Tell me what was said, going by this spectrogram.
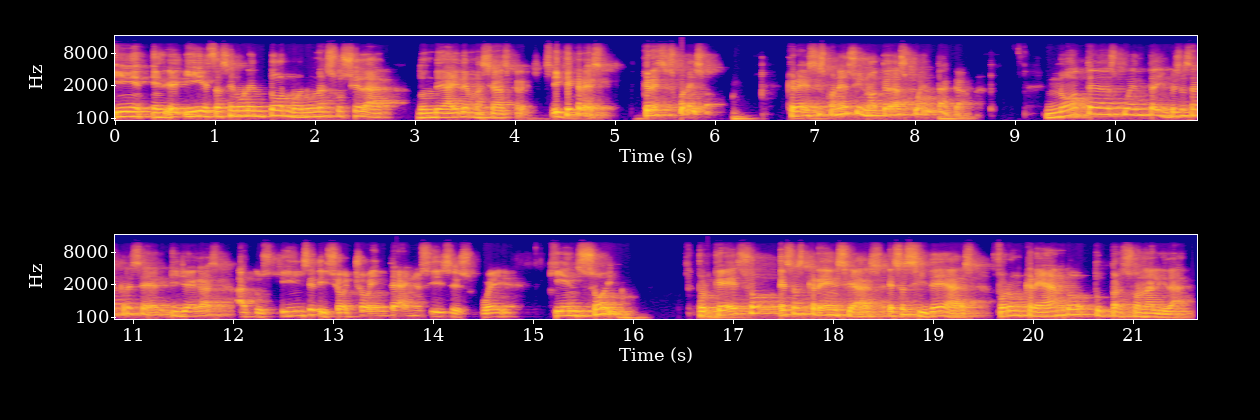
y, y, estás en un entorno, en una sociedad donde hay demasiadas creencias. ¿Y qué crees? Creces con eso. Creces con eso y no te das cuenta, cabrón. No te das cuenta y empiezas a crecer y llegas a tus 15, 18, 20 años y dices, güey, ¿quién soy? Porque eso, esas creencias, esas ideas fueron creando tu personalidad.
